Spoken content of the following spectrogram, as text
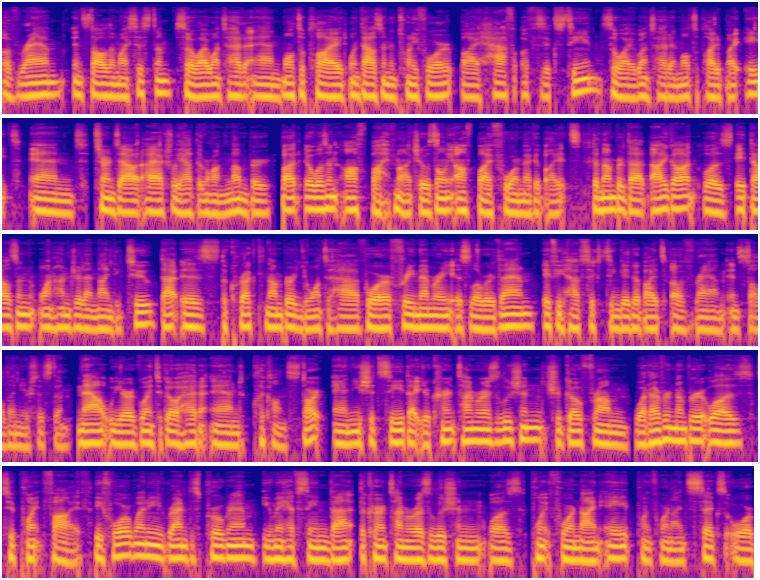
of RAM installed in my system. So I went ahead and multiplied 1024 by half of 16. So I went ahead and multiplied it by 8. And turns out I actually had the wrong number, but it wasn't off by much. It was only off by 4 megabytes. The number that I got was 8192. That is the correct number you want to have for free memory is lower than if you have 16 gigabytes of RAM installed in your system. Now we are going to go ahead and click on start and you should see that your current timer resolution should go from whatever number it was to 0.5. Before when we ran this program, you may have seen that the current timer resolution was 0.498, 0.496, or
